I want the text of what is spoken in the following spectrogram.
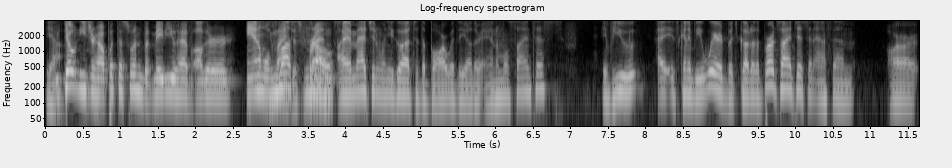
yeah. we don't need your help with this one, but maybe you have other animal you scientist friends. know. I imagine when you go out to the bar with the other animal scientists, if you, uh, it's going to be weird, but go to the bird scientists and ask them, are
